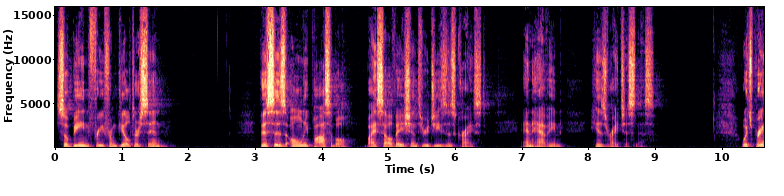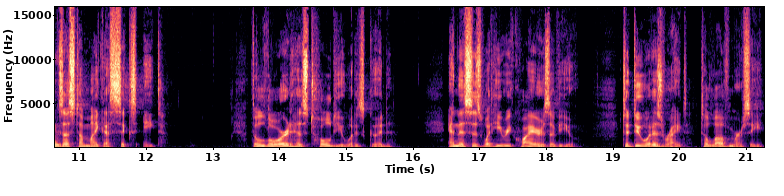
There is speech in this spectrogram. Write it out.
so being free from guilt or sin. This is only possible by salvation through Jesus Christ and having his righteousness. Which brings us to Micah 6 8. The Lord has told you what is good, and this is what he requires of you to do what is right, to love mercy,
